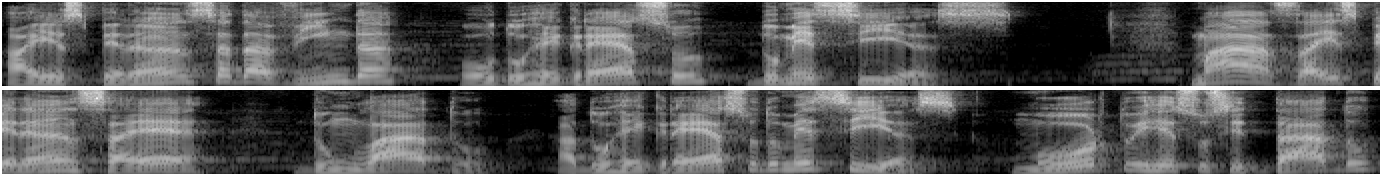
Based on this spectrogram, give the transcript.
a esperança da vinda ou do regresso do Messias. Mas a esperança é, de um lado, a do regresso do Messias, morto e ressuscitado,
